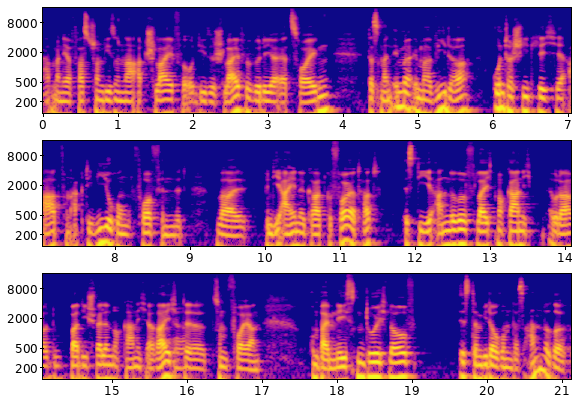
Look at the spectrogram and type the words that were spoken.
dann hat man ja fast schon wie so eine Art Schleife. Und diese Schleife würde ja erzeugen, dass man immer, immer wieder unterschiedliche Art von Aktivierung vorfindet. Weil wenn die eine gerade gefeuert hat, ist die andere vielleicht noch gar nicht oder war die Schwelle noch gar nicht erreicht Ja. äh, zum Feuern. Und beim nächsten Durchlauf ist dann wiederum das andere,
